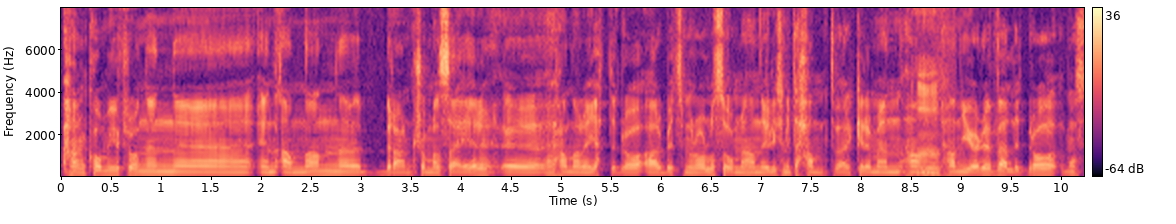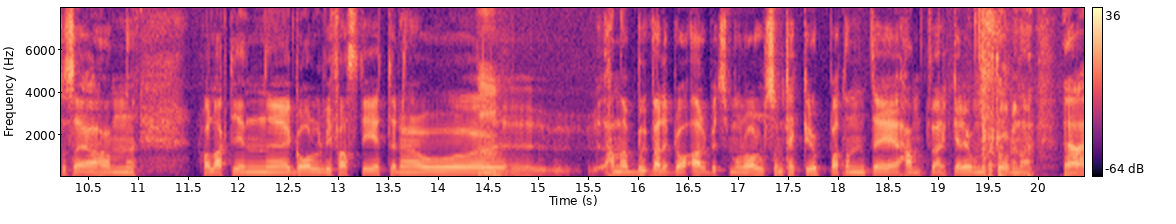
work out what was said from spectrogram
Han kommer ju från en, eh, en annan eh, bransch om man säger. Eh, Han har en jättebra arbetsmoral och så, men han är ju liksom inte hantverkare. Men han, han gör det väldigt bra, måste jag säga. Han har lagt in eh, golv i fastigheterna och eh, han har väldigt bra arbetsmoral som täcker upp att han inte är hantverkare, om du förstår vad jag menar. Ja,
